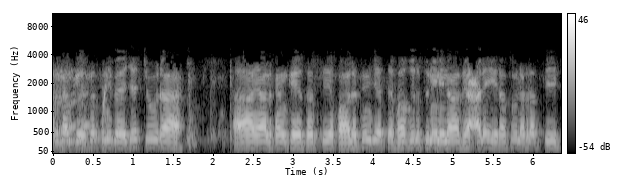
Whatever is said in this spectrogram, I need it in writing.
ألكن كيست نبه ججولا آية ألكن كيست قالت جت فغرتني نافع عليه رسول الرتي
